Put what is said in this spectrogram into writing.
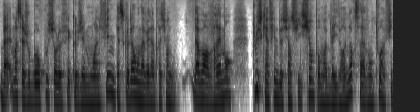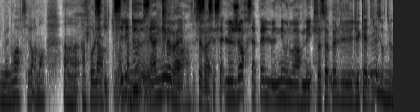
Bah moi ça joue beaucoup sur le fait que j'aime moins le film parce que là on avait l'impression d'avoir vraiment plus qu'un film de science-fiction. Pour moi, Blade Runner, c'est avant tout un film noir. C'est vraiment un, polar. C'est les deux. C'est un néo noir. le genre s'appelle le néo noir, mais ça s'appelle du, du surtout.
